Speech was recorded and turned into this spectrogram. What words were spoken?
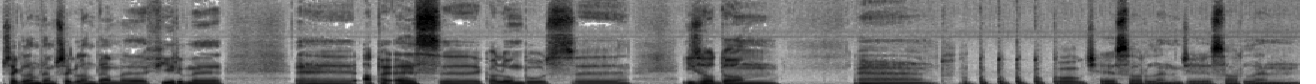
przeglądam, przeglądam e, firmy e, APS, Columbus, Izodom. Gdzie jest Orlen? Gdzie jest Orlen?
